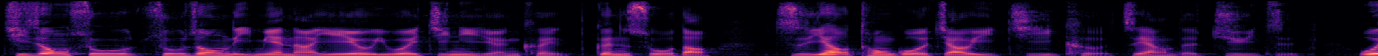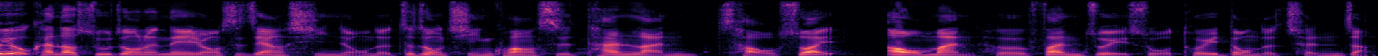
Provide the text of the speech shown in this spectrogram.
其中书书中里面呢、啊，也有一位经理人可以更说到，只要通过交易即可这样的句子。我有看到书中的内容是这样形容的：这种情况是贪婪、草率、傲慢和犯罪所推动的成长，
